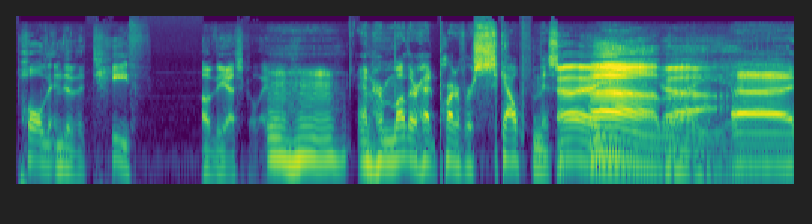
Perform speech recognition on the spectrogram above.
pulled into the teeth of the escalator. hmm And her mother had part of her scalp missing. Hey, Oh, boy. yeah. Uh,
